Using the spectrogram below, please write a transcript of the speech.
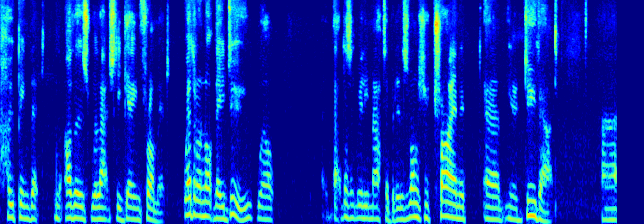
hoping that others will actually gain from it. Whether or not they do, well, that doesn't really matter. But as long as you try and uh, you know do that uh,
